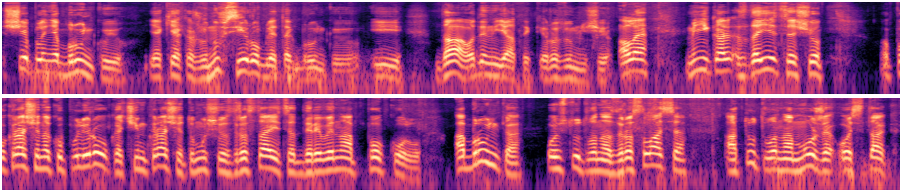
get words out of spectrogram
щеплення брунькою, як я кажу. Ну, всі роблять так брунькою. І да, один я таки розумніший. Але мені здається, що покращена купулюровка чим краще, тому що зростається деревина по колу. А брунька, ось тут вона зрослася, а тут вона може ось так.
